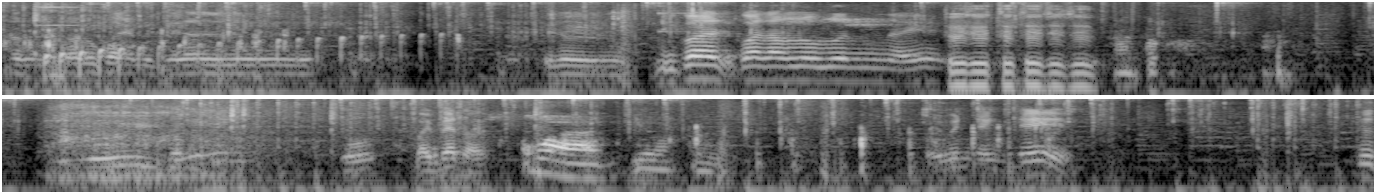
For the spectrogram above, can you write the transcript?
Zalo Bây giờ đi qua qua Zalo luôn đấy. từ từ từ từ từ từ. Ui, Ủa, bay bét rồi. 왜 땡땡 cứ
